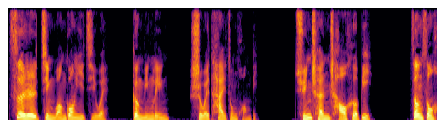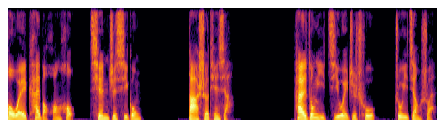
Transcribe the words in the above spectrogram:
次日，晋王光义即位，更名陵，是为太宗皇帝。群臣朝贺毕，赠宋后为开宝皇后，迁之西宫，大赦天下。太宗以即位之初，注意将帅，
